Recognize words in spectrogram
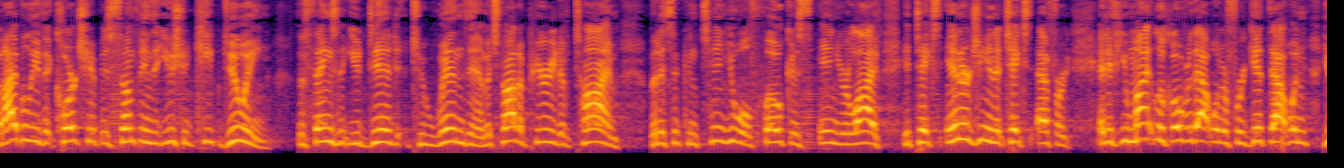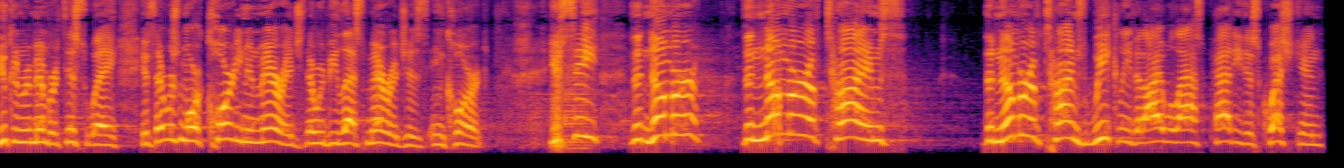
But I believe that courtship is something that you should keep doing, the things that you did to win them. It's not a period of time, but it's a continual focus in your life. It takes energy and it takes effort. And if you might look over that one or forget that one, you can remember it this way. If there was more courting in marriage, there would be less marriages in court. You see, the number, the number of times the number of times weekly that I will ask Patty this question,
